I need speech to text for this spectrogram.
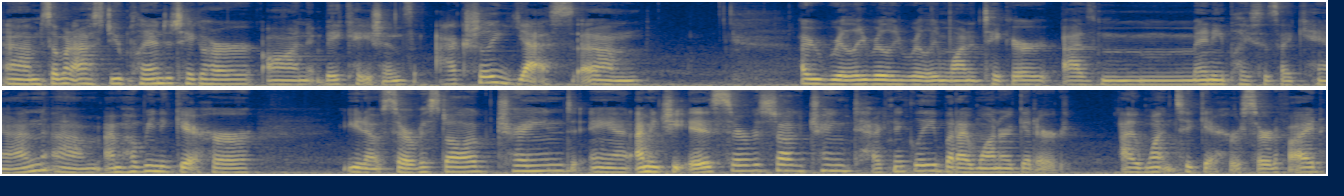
Um, someone asked, Do you plan to take her on vacations? Actually, yes. Um, I really, really, really want to take her as many places I can. Um, I'm hoping to get her, you know, service dog trained, and I mean she is service dog trained technically, but I want her get her. I want to get her certified.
